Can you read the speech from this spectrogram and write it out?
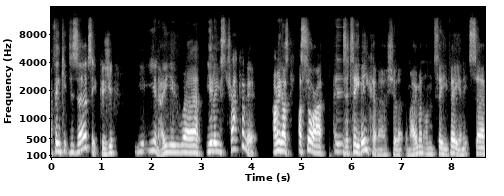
I think it deserves it because you, you, you know you uh, you lose track of it. I mean, I, I saw a there's a TV commercial at the moment on TV, and it's uh,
